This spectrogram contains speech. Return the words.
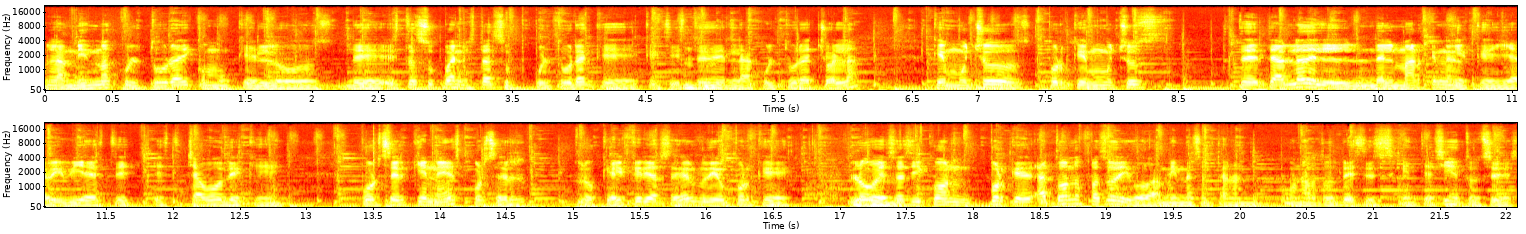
la misma cultura y como que los de esta sub, bueno, esta subcultura que, que existe Ujú. de la cultura chola, que muchos, porque muchos te, te habla del, del margen en el que ya vivía este, este chavo de que por ser quien es, por ser lo que él quería hacer, digo, porque lo ves así con, porque a todos nos pasó, digo, a mí me saltaron una o dos veces gente así, entonces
